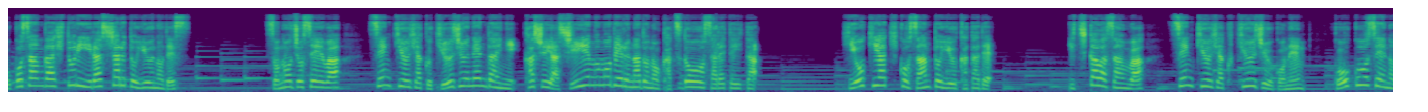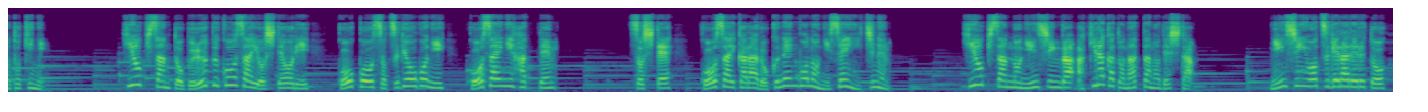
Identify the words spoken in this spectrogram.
お子さんが一人いらっしゃるというのです。その女性は、1990年代に歌手や CM モデルなどの活動をされていた、日置明子さんという方で、市川さんは1995年、高校生の時に、日置さんとグループ交際をしており、高校卒業後に交際に発展。そして、交際から6年後の2001年、日置さんの妊娠が明らかとなったのでした。妊娠を告げられると、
